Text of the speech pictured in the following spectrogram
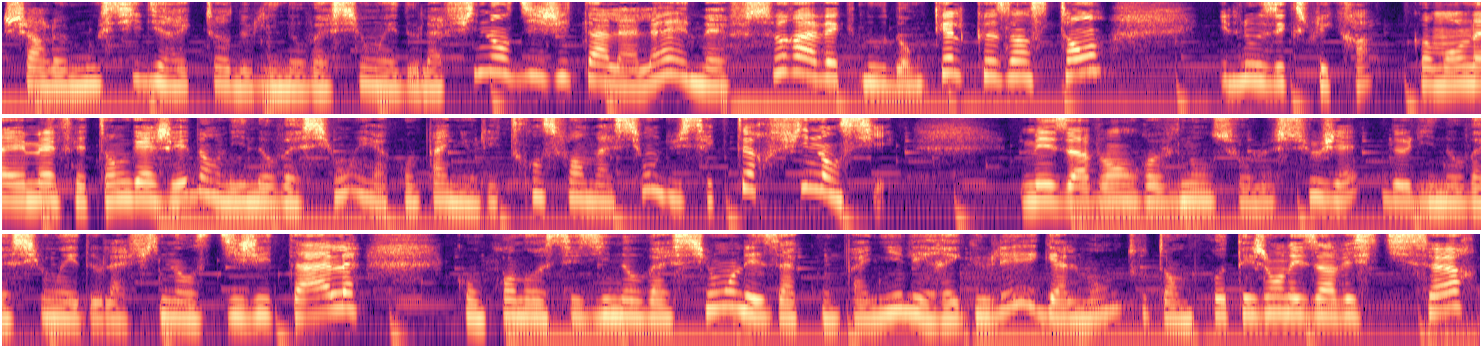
Charles Moussy, directeur de l'innovation et de la finance digitale à l'AMF, sera avec nous dans quelques instants. Il nous expliquera comment l'AMF est engagée dans l'innovation et accompagne les transformations du secteur financier. Mais avant, revenons sur le sujet de l'innovation et de la finance digitale. Comprendre ces innovations, les accompagner, les réguler également, tout en protégeant les investisseurs,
